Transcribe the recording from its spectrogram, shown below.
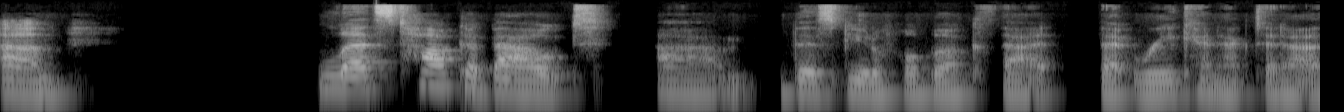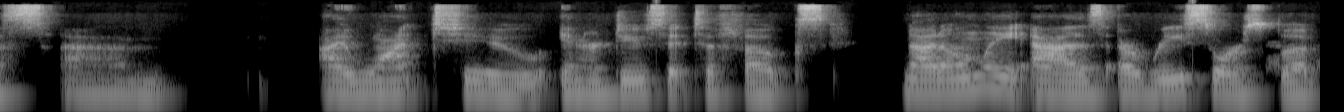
Um, let's talk about um, this beautiful book that that reconnected us. Um, I want to introduce it to folks not only as a resource book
